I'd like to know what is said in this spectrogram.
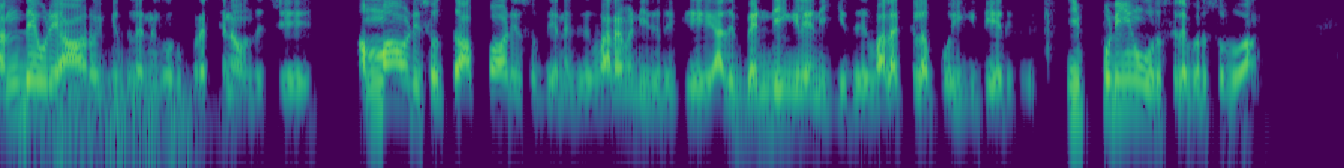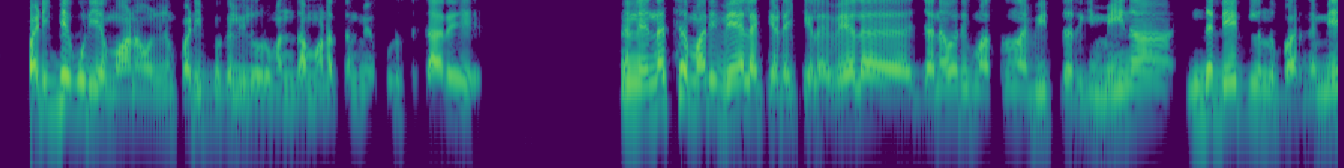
தந்தையுடைய ஆரோக்கியத்துல எனக்கு ஒரு பிரச்சனை வந்துச்சு. அம்மாவுடைய சொத்து அப்பாவுடைய சொத்து எனக்கு வர வேண்டியது இருக்கு. அது பெண்டிங்லேயே நிக்குது. வழக்குல போய்கிட்டே இருக்குது. இப்படியும் ஒரு சில பேர் சொல்லுவாங்க. படிக்கக்கூடிய மாணவர்களும் படிப்பு கல்வியில ஒரு மந்தமான தன்மையை கொடுத்துட்டாரு. நினைச்ச மாதிரி வேலை கிடைக்கல. வேலை ஜனவரி மாசத்துல நான் வீட்டுல இருக்கேன். மெயினா இந்த டேட்ல இருந்து பாருங்க. மே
